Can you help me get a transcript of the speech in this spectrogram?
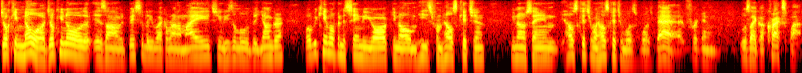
Joakim Noah. Joakim Noah is um basically like around my age. You know, he's a little bit younger, but we came up in the same New York. You know, he's from Hell's Kitchen. You know what I'm saying? Hell's Kitchen when Hell's Kitchen was was bad, freaking it was like a crack spot.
